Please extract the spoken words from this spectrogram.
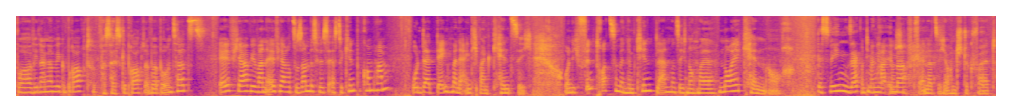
boah, wie lange haben wir gebraucht? Was heißt gebraucht? Aber bei uns hat es elf Jahre, wir waren elf Jahre zusammen, bis wir das erste Kind bekommen haben. Und da denkt man ja eigentlich, man kennt sich. Und ich finde trotzdem, mit einem Kind lernt man sich nochmal neu kennen auch. Deswegen sagt Und man ja immer, verändert sich auch ein Stück weit.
